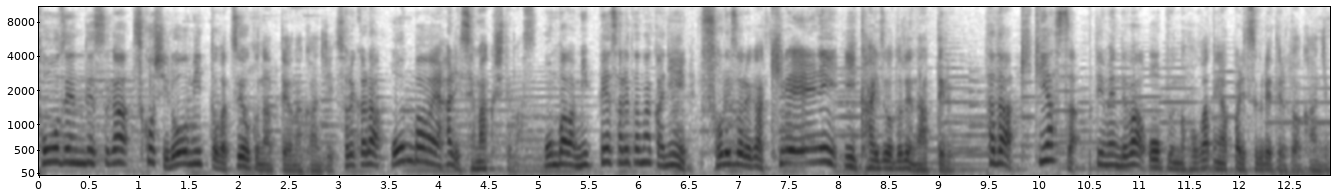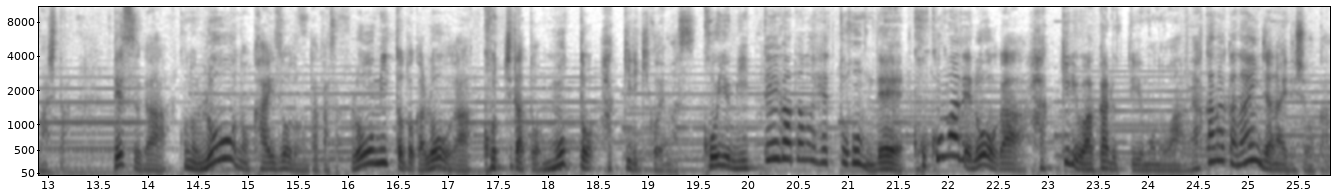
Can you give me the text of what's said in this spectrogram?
当然ですが少しローミッドが強くなったような感じ。それから音場はやはり狭くしてます。音場は密閉された中にそれぞれが綺麗にいい解像度でなってる。ただ聞きやすさっていう面ではオープンの方がやっぱり優れてるとは感じました。ですがこのローの解像度の高さ low mid とかローがこっちだともっとはっきり聞こえます。こういう密閉型のヘッドホンでここまでローがはっきりわかるっていうものはなかなかないんじゃないでしょうか。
